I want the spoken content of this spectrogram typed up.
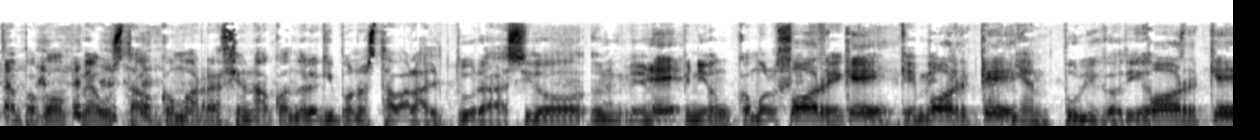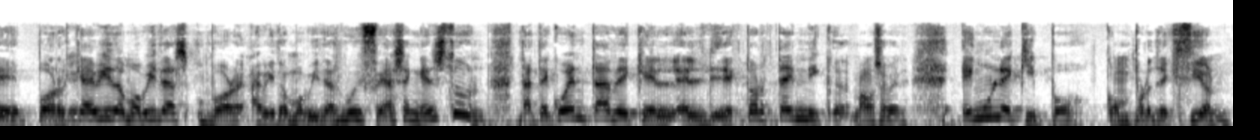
Tampoco me ha gustado cómo ha reaccionado cuando el equipo no estaba a la altura. Ha sido, en mi Eh, opinión, como el jefe ¿por qué? que, que mete ¿Por qué? caña en público, tío. ¿Por qué? Porque qué? ha habido movidas, por- ha habido movidas muy feas en Enston. Date cuenta de que el, el director técnico, vamos a ver, en un equipo con proyección,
